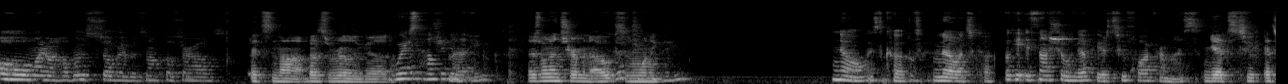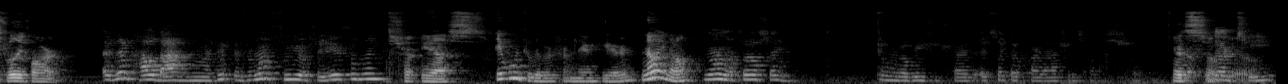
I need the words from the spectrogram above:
Oh my god, Health Nut is so good, but it's not close to our house. It's not, but it's really good. Where's Health Chicken Nut? pink. There's one in Sherman Is Oaks that and one in. pink? No, it's cooked. No, it's cooked. Okay, it's not showing up here. It's too far from us. Yeah, it's too. It's really far. It's in Calabasas. I think is there one in Studio City or something? Sure, yes. They won't deliver from there here. No, I know. No, that's what I was saying. Oh my god, we should try it. It's like the Kardashian sauce. So good. It's so Their good. tea.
